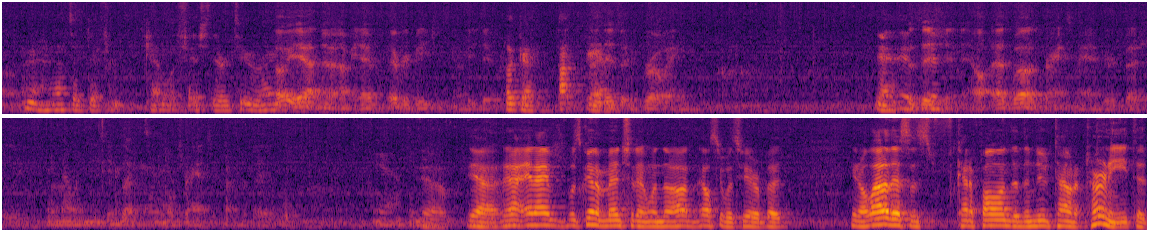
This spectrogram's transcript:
Um, Yeah, That's a different kettle of fish there too, right? Oh, yeah, no, I mean, ev- every beach is gonna be different. Okay. Uh, yeah. is a growing Yeah. position, al- as well as grants manager especially. They really need It Seems like grants more and more grants are coming available. Yeah. Yeah, yeah, and I- and I was gonna mention it when the- Elsie was here, but, you know, a lot of this is kind of fallen to the new town attorney to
